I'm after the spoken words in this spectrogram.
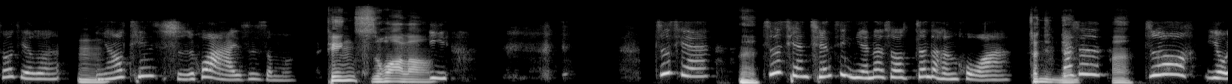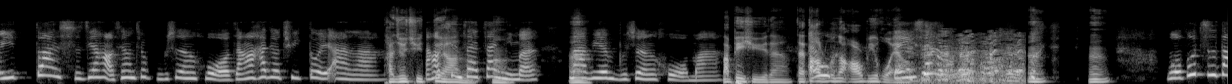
周杰伦，嗯，你要听实话还是什么？听实话啦。一之前，嗯，之前前几年的时候真的很火啊，前几年。但是，嗯，之后有一段时间好像就不是很火，然后他就去对岸啦。他就去，然后现在在你们那边不是很火吗？那必须的，在大陆那嗷比火呀。等一下，嗯嗯，我不知道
